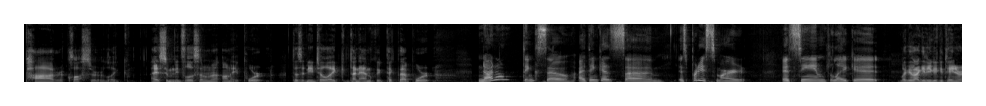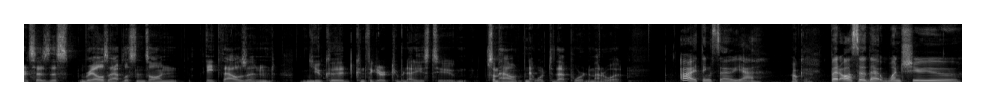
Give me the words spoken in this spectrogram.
pod or cluster? Like, I assume it needs to listen on a, on a port. Does it need to like dynamically pick that port? No, I don't think so. I think it's uh, it's pretty smart. It seemed like it. Like if I give you a container and it says this Rails app listens on 8000, you could configure Kubernetes to somehow network to that port no matter what. Oh, I think so. Yeah. Okay. But also that once you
